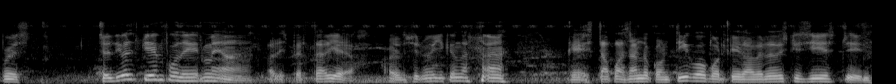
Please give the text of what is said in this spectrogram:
pues se dio el tiempo de irme a, despertar y a, decirme, oye, ¿qué onda? ¿Qué está pasando contigo? Porque la verdad es que sí, este...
